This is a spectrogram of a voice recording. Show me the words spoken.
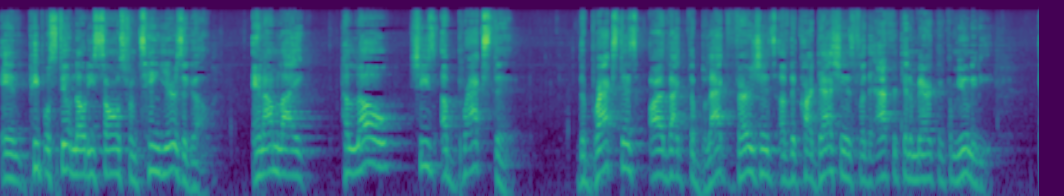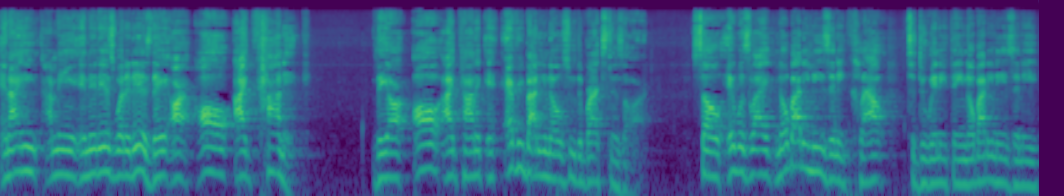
and people still know these songs from 10 years ago. And I'm like, hello, she's a Braxton. The Braxtons are like the black versions of the Kardashians for the African American community. And I, I mean, and it is what it is. They are all iconic. They are all iconic and everybody knows who the Braxtons are. So it was like nobody needs any clout to do anything. Nobody needs any,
